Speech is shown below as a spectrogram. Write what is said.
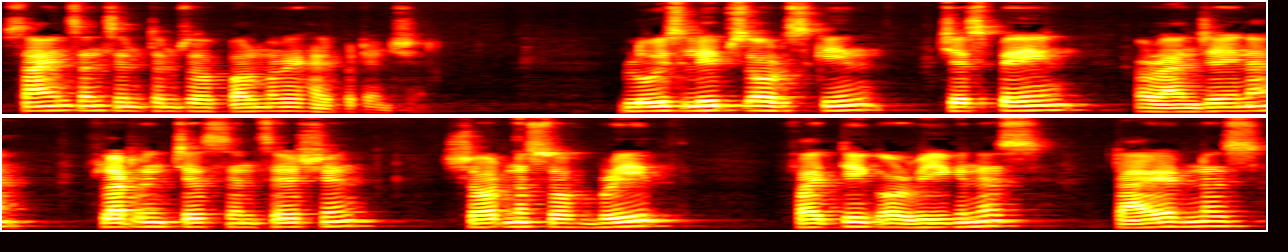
signs and symptoms of pulmonary hypertension. Bluish lips or skin, chest pain or angina, fluttering chest sensation, shortness of breath, fatigue or weakness, tiredness,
